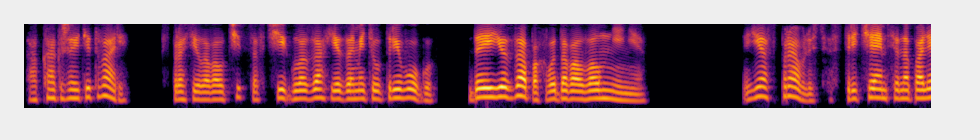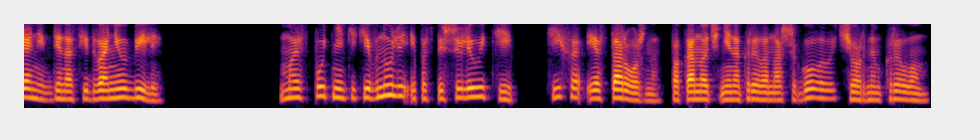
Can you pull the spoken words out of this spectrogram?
«А как же эти твари?» – спросила волчица, в чьих глазах я заметил тревогу, да ее запах выдавал волнение. «Я справлюсь. Встречаемся на поляне, где нас едва не убили». Мои спутники кивнули и поспешили уйти, Тихо и осторожно, пока ночь не накрыла наши головы черным крылом.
